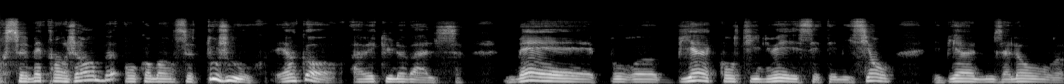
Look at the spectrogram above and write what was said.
Pour se mettre en jambe, on commence toujours et encore avec une valse. Mais pour euh, bien continuer cette émission, eh bien, nous allons euh,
